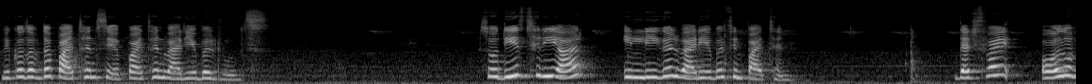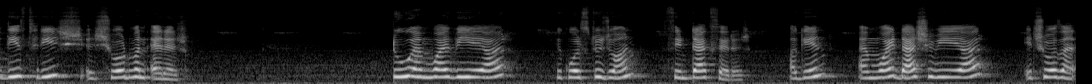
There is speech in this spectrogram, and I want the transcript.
because of the python python variable rules. So these three are illegal variables in python. That's why all of these three sh showed one error 2 myvar equals to john syntax error again my dash var it shows an,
